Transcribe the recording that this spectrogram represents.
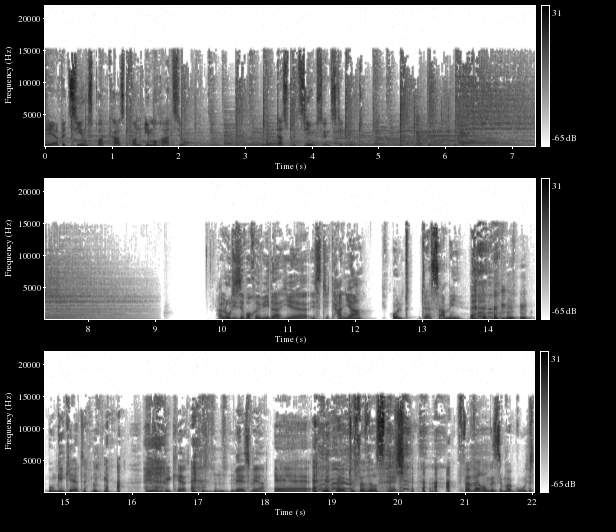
der Beziehungspodcast von Emoratio, das Beziehungsinstitut. Hallo, diese Woche wieder. Hier ist die Tanja. Und der Sami. Umgekehrt. Wie umgekehrt? wer ist wer? Äh, du verwirrst mich. Verwirrung ist immer gut.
